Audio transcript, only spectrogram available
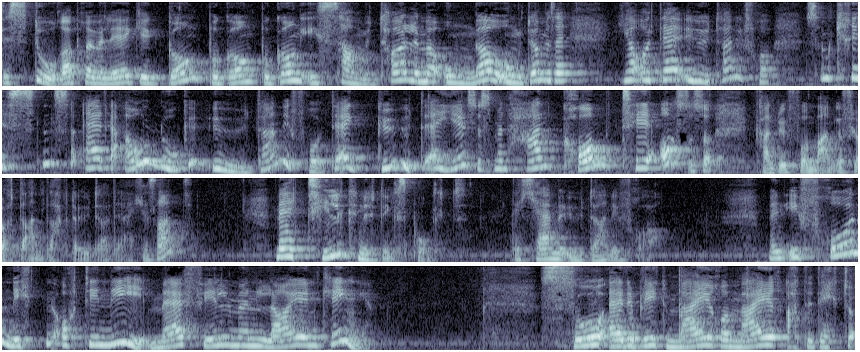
det store privilegiet gang på gang på gang i samtale med unger og ungdom. Og sier, ja, og det er utenfra. Som kristen så er det òg noe utenfra. Det er Gud, det er Jesus. Men han kom til oss. Og så kan du få mange flotte andakter ut av det. ikke sant? Med et tilknytningspunkt. Det kommer utenfra. Men ifra 1989, med filmen 'Lion King', så er det blitt mer og mer at dette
